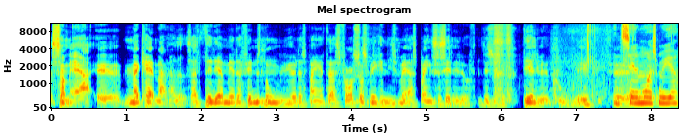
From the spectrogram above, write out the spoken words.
som er øh, markant anderledes. Altså det der med, at der findes nogle myrer, der springer, deres forsvarsmekanisme er at springe sig selv i luften. Det synes jeg, det er alligevel cool. Ikke? En øh, selvmordsmyre.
